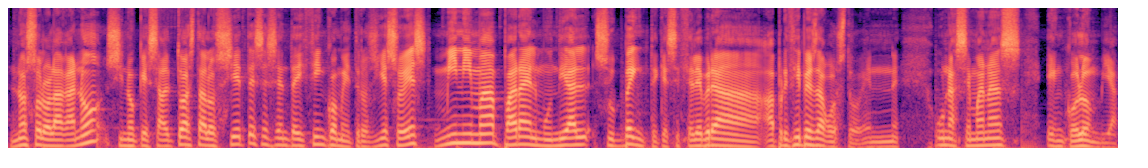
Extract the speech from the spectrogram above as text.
no solo la ganó, sino que saltó hasta los 7,65 metros y eso es mínima para el Mundial Sub-20 que se celebra a principios de agosto, en unas semanas en Colombia.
